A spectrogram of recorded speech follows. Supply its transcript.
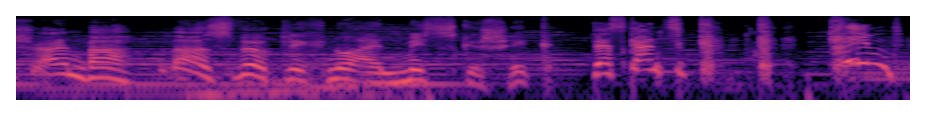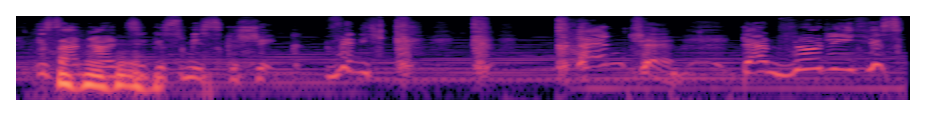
Scheinbar war es wirklich nur ein Missgeschick. Das ganze K K Kind ist ein einziges Missgeschick. Wenn ich K könnte, dann würde ich es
